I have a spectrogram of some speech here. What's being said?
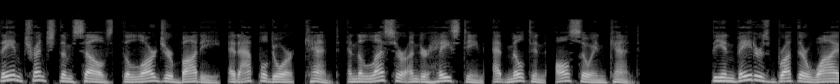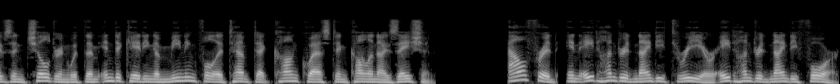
They entrenched themselves, the larger body, at Appledore, Kent, and the lesser under Hasting, at Milton, also in Kent. The invaders brought their wives and children with them indicating a meaningful attempt at conquest and colonization. Alfred, in 893 or 894,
